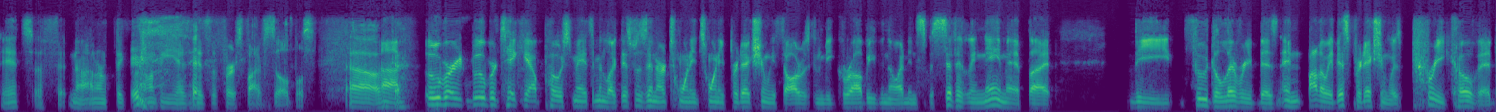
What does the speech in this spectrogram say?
It's a fi- no. I don't think I don't think he has hits the first five syllables. Oh, okay. Uh, Uber Uber taking out Postmates. I mean, look, this was in our 2020 prediction. We thought it was going to be Grub, even though I didn't specifically name it. But the food delivery business, and by the way, this prediction was pre-COVID.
